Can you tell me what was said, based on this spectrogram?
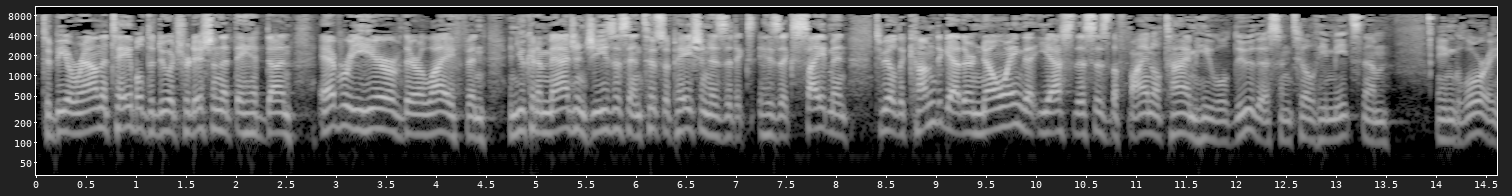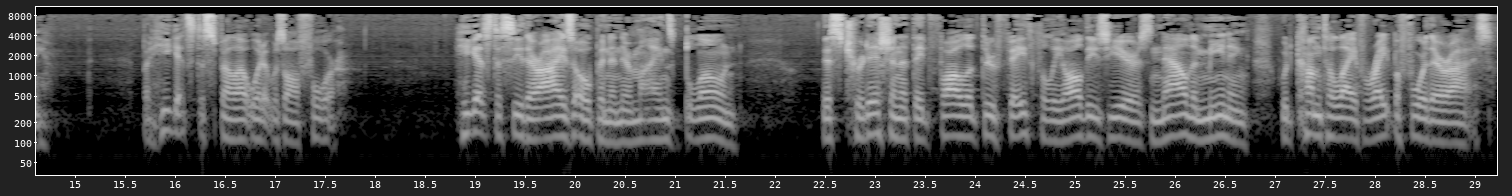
to be around the table to do a tradition that they had done every year of their life. And, and you can imagine Jesus' anticipation, his, his excitement to be able to come together knowing that yes, this is the final time he will do this until he meets them in glory. But he gets to spell out what it was all for. He gets to see their eyes open and their minds blown. This tradition that they'd followed through faithfully all these years, now the meaning would come to life right before their eyes.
